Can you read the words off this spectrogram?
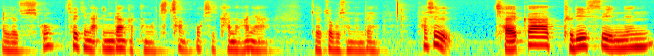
알려주시고 책이나 인강 같은 거 추천 혹시 가능하냐 이렇게 여쭤보셨는데 사실 제가 드릴 수 있는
